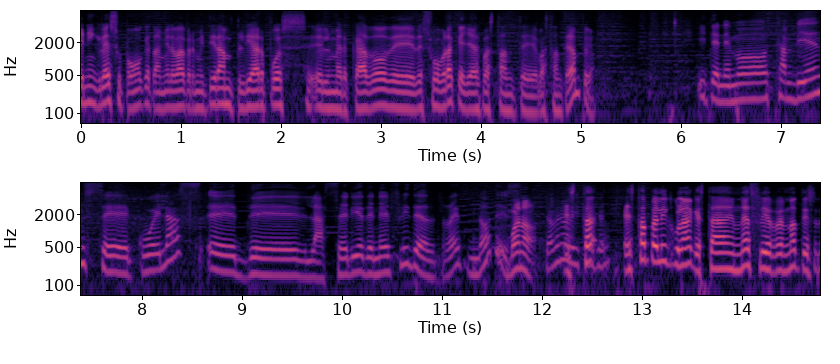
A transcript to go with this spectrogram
en inglés. Supongo que también le va a permitir ampliar pues el mercado de, de su obra que ya es bastante bastante amplio Y tenemos también secuelas eh, de la serie de Netflix de Red Notice. Bueno, esta, esta película que está en Netflix, Red Notice,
